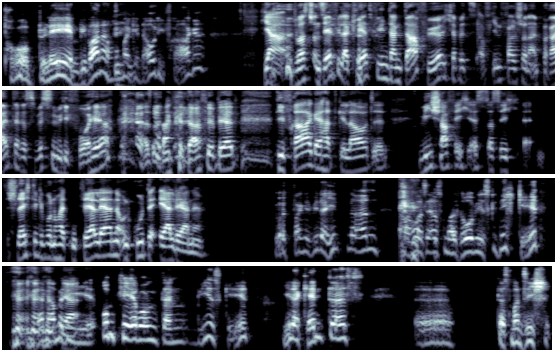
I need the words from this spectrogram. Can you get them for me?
Problem. Wie war da nochmal mhm. genau die Frage? Ja, du hast schon sehr viel erklärt. Vielen Dank dafür. Ich habe jetzt auf jeden Fall schon ein breiteres Wissen wie vorher. Also danke dafür, Bert. Die Frage hat gelautet, wie schaffe ich es, dass ich äh, schlechte Gewohnheiten verlerne und gute erlerne? Gut, fange ich wieder hinten an. Machen wir es erstmal so, wie es nicht geht. Dann haben wir ja. die Umkehrung, dann wie es geht. Jeder kennt das, äh, dass man sich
